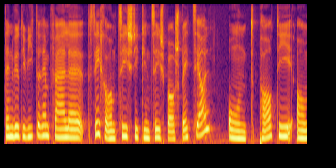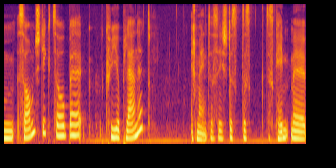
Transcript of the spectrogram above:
Dann würde ich weiterempfehlen, sicher am Dienstag in Zischbar Spezial und Party am Samstag zu oben, Queer Planet. Ich meine, das, ist, das, das, das kennt man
